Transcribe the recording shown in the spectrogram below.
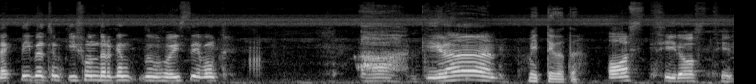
দেখতেই পাচ্ছেন কি সুন্দর কিন্তু হয়েছে এবং আহ গিরান মিথ্যে কথা। অস্থির অস্থির।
